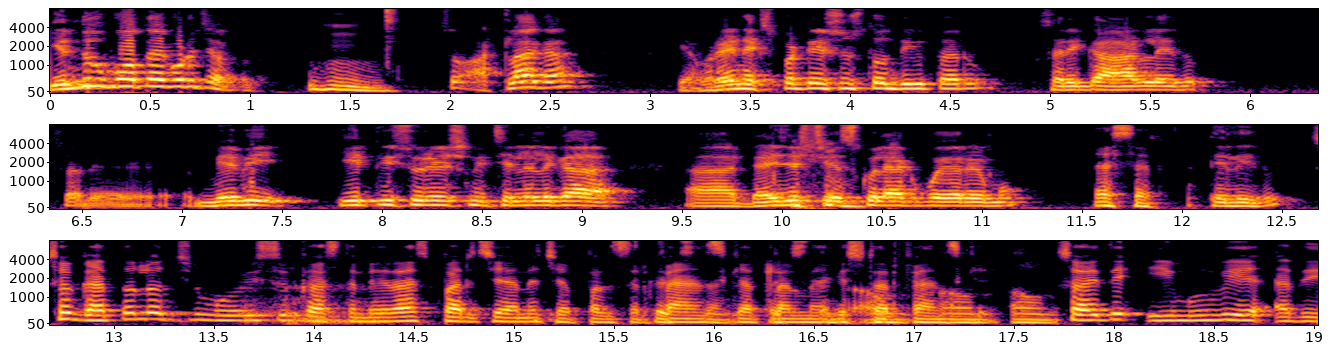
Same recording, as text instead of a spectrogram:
ఎందుకు పోతాయి కూడా చెప్పలేము సో అట్లాగా ఎవరైనా ఎక్స్పెక్టేషన్స్తో దిగుతారు. సరిగ్గా ఆడలేదు. సరే మేబీ కీర్తి సురేష్ని చెల్లెలుగా డైజెస్ట్ చేసుకోలేకపోయారేమో ఎస్ సార్ తెలీదు. సో గతంలో వచ్చిన మూవీస్ కాస్త నిరాశపరిచాయనే చెప్పాలి సార్ ఫ్యాన్స్కి అట్లా. మెగాస్టార్ అవును, ఫ్యాన్స్కి. అవును, అవును. సో అయితే ఈ మూవీ అది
